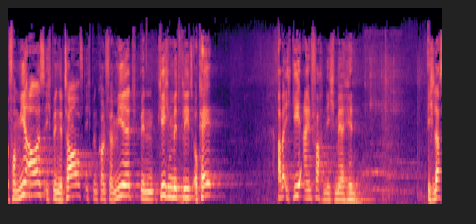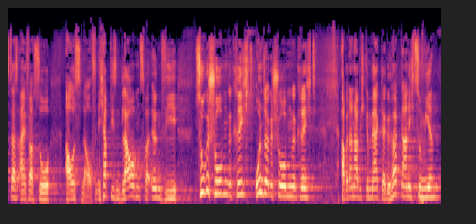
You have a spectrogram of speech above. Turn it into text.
von mir aus, ich bin getauft, ich bin konfirmiert, bin Kirchenmitglied, okay, aber ich gehe einfach nicht mehr hin. Ich lasse das einfach so auslaufen. Ich habe diesen Glauben zwar irgendwie zugeschoben gekriegt, untergeschoben gekriegt, aber dann habe ich gemerkt, der gehört gar nicht zu mir,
